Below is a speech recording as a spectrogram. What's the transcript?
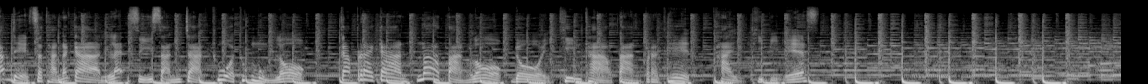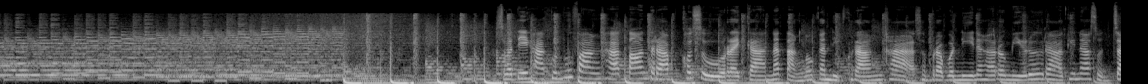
อัปเดตสถานการณ์และสีสันจากทั่วทุกมุมโลก กับรายการหน้าต่างโลกโดยทีมข่าวต่างประเทศไทย PBS สวัสดีค่ะ คุณผู้ฟังคะต้อนรับเข้าสู่รายการหน้าต่างโลกกันอีกครั้งค่ะสำหรับวันนี้นะคะ เรามีเรื่องราวที่น่าสนใจ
